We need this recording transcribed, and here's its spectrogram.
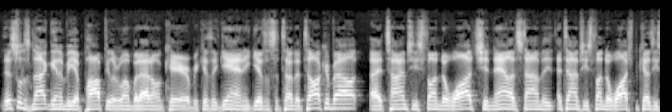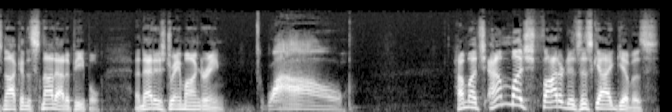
This one's not going to be a popular one, but I don't care because again, he gives us a ton to talk about. At times, he's fun to watch, and now it's time. At times, he's fun to watch because he's knocking the snot out of people, and that is Draymond Green. Wow. How much? How much fodder does this guy give us?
